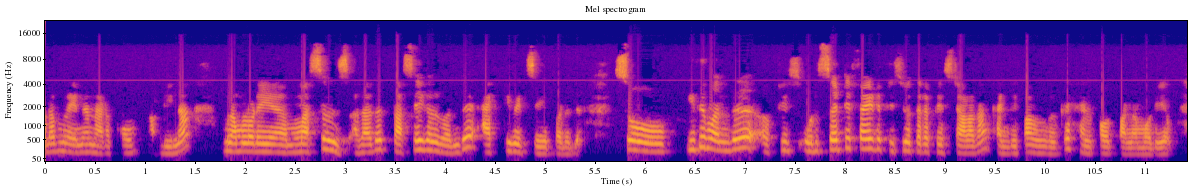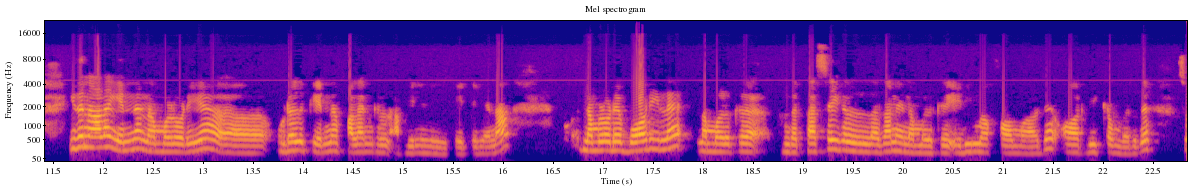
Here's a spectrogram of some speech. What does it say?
உடம்புல என்ன நடக்கும் அப்படின்னா நம்மளுடைய மசில்ஸ் அதாவது தசைகள் வந்து ஆக்டிவேட் செய்யப்படுது. ஸோ இது வந்து ஒரு சர்டிஃபைடு பிசியோதெரபிஸ்டால தான் கண்டிப்பாக உங்களுக்கு ஹெல்ப் அவுட் பண்ண முடியும். இதனால என்ன நம்மளுடைய உடலுக்கு என்ன பலன்கள் அப்படின்னு நீங்கள் கேட்டீங்கன்னா நம்மளுடைய பாடியில நம்மளுக்கு அந்த தசைகள்ல தானே நம்மளுக்கு எடிமா ஃபார்ம் ஆகுது ஆர் வீக்கம் வருது. ஸோ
